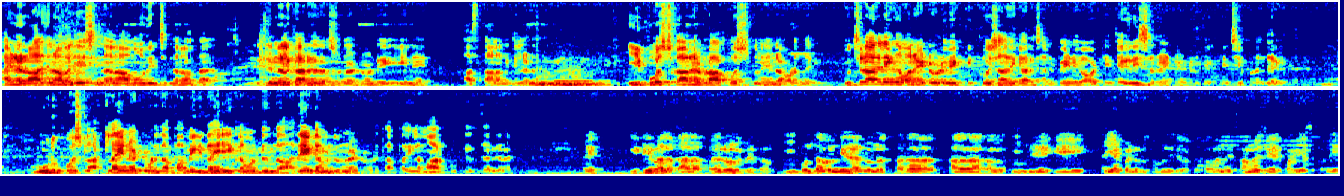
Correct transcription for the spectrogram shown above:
ఆయన రాజీనామా చేసిందని ఆమోదించిన తర్వాత జనరల్ కార్యదర్శి ఉన్నటువంటి ఈయనే ఆ స్థానానికి వెళ్ళడం ఈ పోస్ట్ కారణప్పుడు ఆ పోస్ట్కు నేను రావడం జరిగింది. గుజరాలింగం అనేటువంటి వ్యక్తి కోశాధికారి చనిపోయింది కాబట్టి జగదీశ్వర్ అనేటువంటి వ్యక్తిని చెప్పడం జరిగింది. మూడు పోస్టులు అట్లా అయినటువంటి తప్ప మిగతా ఏ కమిటీ ఉందో అదే కమిటీ ఉన్నటువంటి తప్ప ఇలా మార్పు జరగదు అంటే ఇటీవల దాదాపు పది రోజుల క్రితం కొంతమంది మీ దగ్గర ఉన్న స్థల స్థలదాతలు అయ్యప్పటికి సంబంధించిన కొంతమంది సమస్య ఏర్పాటు చేసుకొని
